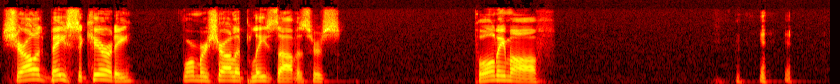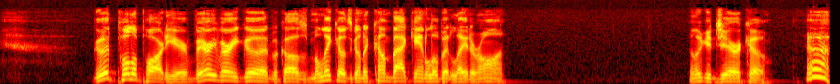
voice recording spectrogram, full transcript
Charlotte based security, former Charlotte police officers, pulling him off. Good pull apart here. Very, very good because Malenko's going to come back in a little bit later on. And look at Jericho. Ah.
